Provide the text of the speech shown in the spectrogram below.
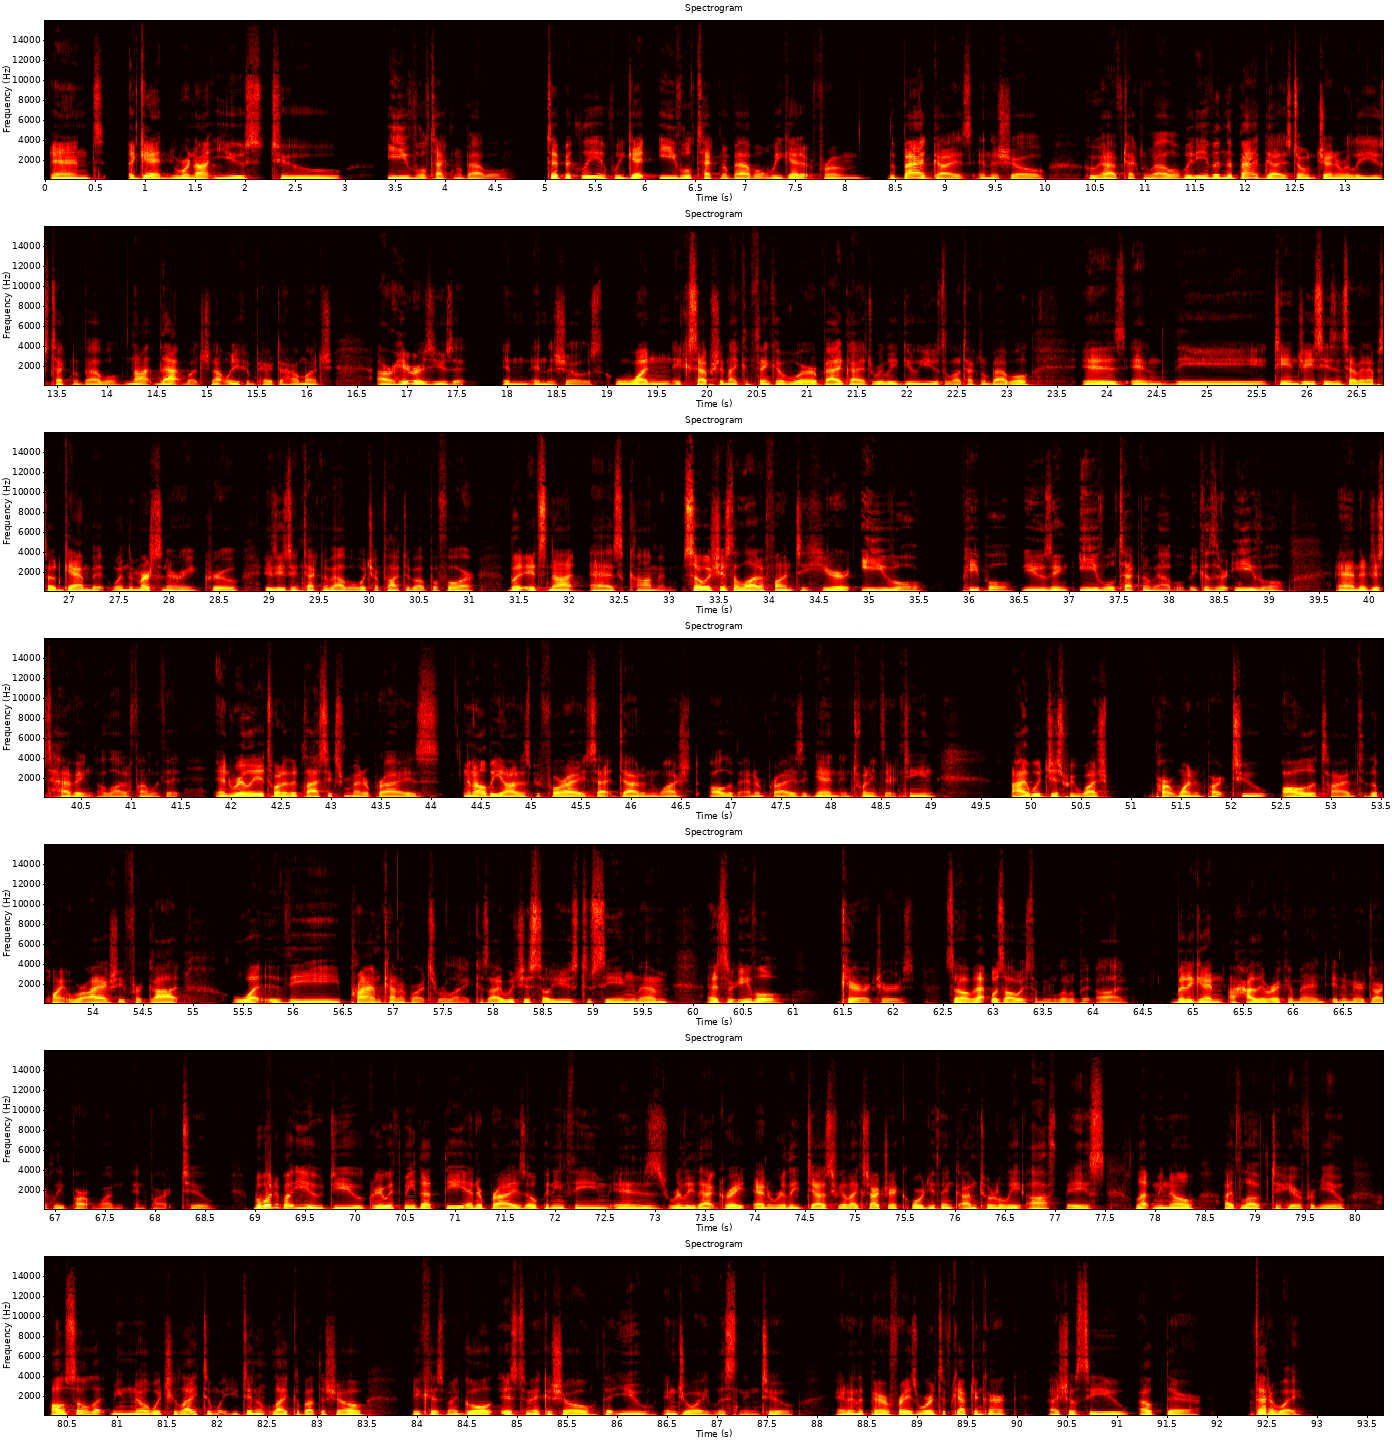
And again, we're not used to evil technobabble. Typically, if we get evil technobabble, we get it from the bad guys in the show who have technobabble. But even the bad guys don't generally use technobabble. Not that much, not when you compare it to how much our heroes use it in in the shows. One exception I can think of where bad guys really do use a lot of technobabble is in the TNG season seven episode Gambit when the mercenary crew is using technobabble, which I've talked about before, but it's not as common. So it's just a lot of fun to hear evil people using evil technobabble because they're evil and they're just having a lot of fun with it. And really, it's one of the classics from Enterprise. And I'll be honest, before I sat down and watched all of Enterprise again in 2013, I would just rewatch part one and part two all the time to the point where I actually forgot what the prime counterparts were like because I was just so used to seeing them as their evil characters. So that was always something a little bit odd. But again, I highly recommend In a Mirror Darkly Part 1 and Part 2. But what about you? Do you agree with me that the Enterprise opening theme is really that great and really does feel like Star Trek? Or do you think I'm totally off base? Let me know. I'd love to hear from you. Also, let me know what you liked and what you didn't like about the show because my goal is to make a show that you enjoy listening to. And in the paraphrase words of Captain Kirk, I shall see you out there. That away.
